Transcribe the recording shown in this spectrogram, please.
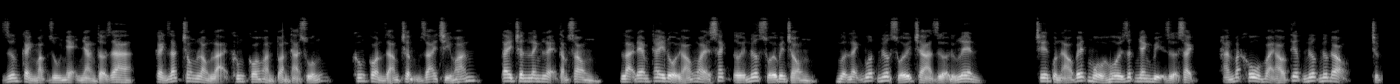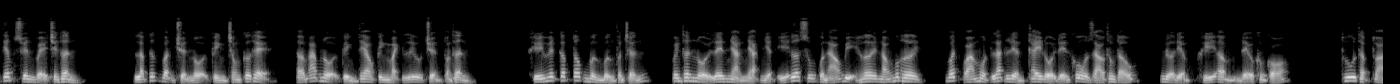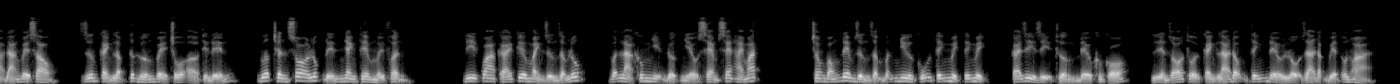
Dương cảnh mặc dù nhẹ nhàng thở ra, cảnh giác trong lòng lại không có hoàn toàn thả xuống, không còn dám chậm rãi trì hoãn, tay chân lanh lẹ tắm xong, lại đem thay đổi áo ngoài sách tới nước suối bên trong, mượn lạnh buốt nước suối trà rửa đứng lên trên quần áo vết mồ hôi rất nhanh bị rửa sạch, hắn vắt khô vài áo tiếp nước nước đọng, trực tiếp xuyên về trên thân. Lập tức vận chuyển nội kình trong cơ thể, ấm áp nội kình theo kinh mạch lưu chuyển toàn thân. Khí huyết cấp tốc bừng bừng phân chấn, quanh thân nổi lên nhàn nhạt nhiệt ý ướt xuống quần áo bị hơi nóng bốc hơi, bất quá một lát liền thay đổi đến khô giáo thông thấu, nửa điểm khí ẩm đều không có. Thu thập thỏa đáng về sau, dương cảnh lập tức hướng về chỗ ở tiến đến, bước chân so lúc đến nhanh thêm mấy phần. Đi qua cái kia mảnh rừng rậm lúc, vẫn là không nhịn được nhiều xem xét hai mắt. Trong bóng đêm rừng rậm vẫn như cũ tĩnh mịch tĩnh mịch, cái gì dị thường đều không có liền gió thổi cành lá động tĩnh đều lộ ra đặc biệt ôn hòa.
